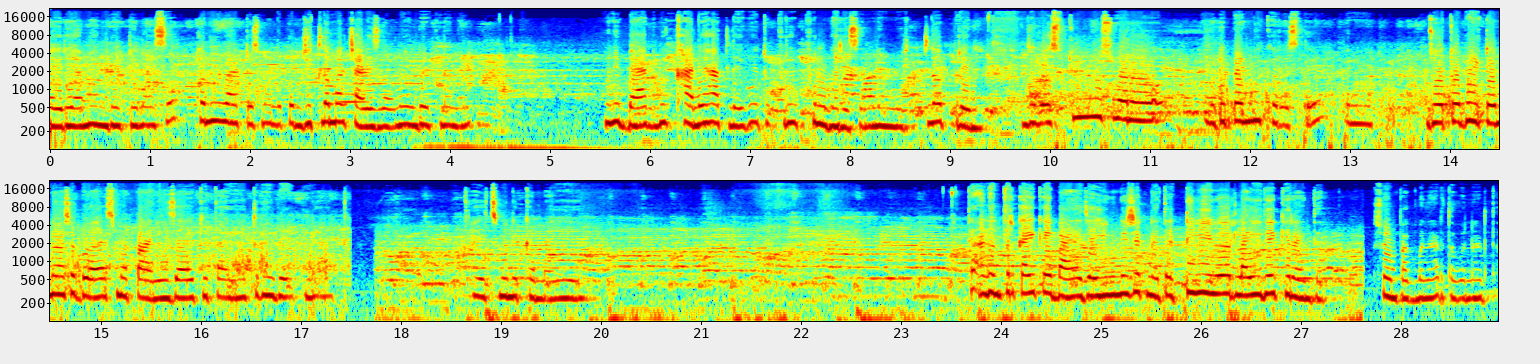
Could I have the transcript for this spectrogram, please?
एरियामध्ये भेटील असं कमी वाटतंच मला. पण जिथलं मला चाळीस गावने भेटलं नाही. म्हणजे बॅग बी खाली हातले की तो फ्री फुल भरायचं सर इथलं प्रेम. म्हणजे वस्तूसवर डिपेंड नाही करत ते पण जो तो भेटे ना असं डोळ्यास मग पाणी जाय की ताई तुम्ही भेटण्यात काहीच म्हणे कमाई आहे. त्यानंतर काही काही बाया ज्या येऊ नाही शकणार तर टी व्हीवर लाईव्ह देखील राहतात स्वयंपाक बनाडता बनाडता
